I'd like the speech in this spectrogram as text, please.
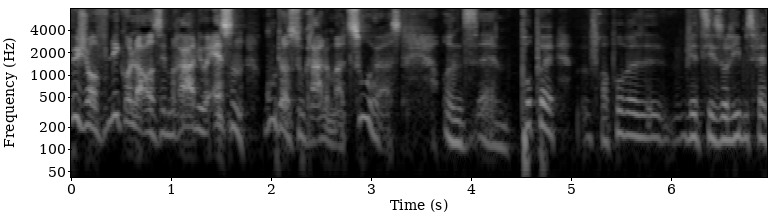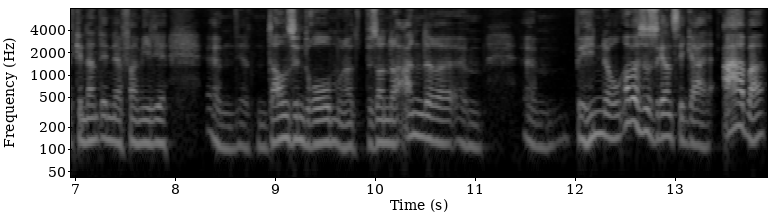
Bischof Nikolaus im Radio Essen. Gut, dass du gerade mal zuhörst. Und ähm, Puppe, Frau Puppe wird sie so liebenswert genannt in der Familie. Ähm, die hat ein Down-Syndrom und hat besondere andere ähm, ähm, Behinderung. Aber es ist ganz egal. Aber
